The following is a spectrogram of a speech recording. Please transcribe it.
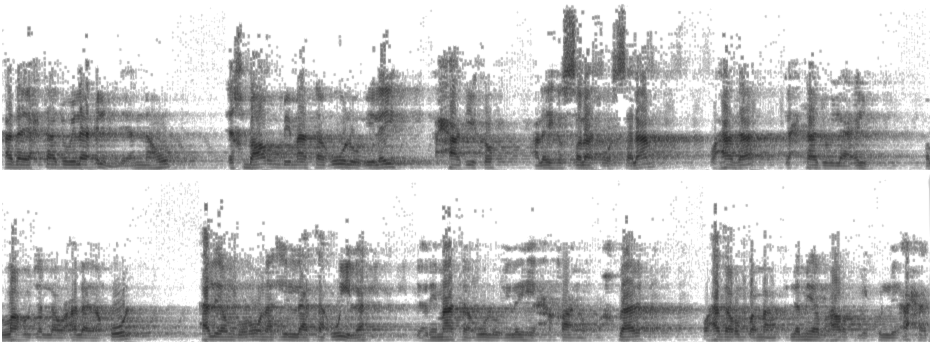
هذا يحتاج إلى علم لأنه إخبار بما تؤول إليه أحاديثه عليه الصلاة والسلام وهذا يحتاج إلى علم. الله جل وعلا يقول هل ينظرون إلا تأويله؟ يعني ما تؤول إليه حقائق أخباره وهذا ربما لم يظهر لكل أحد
